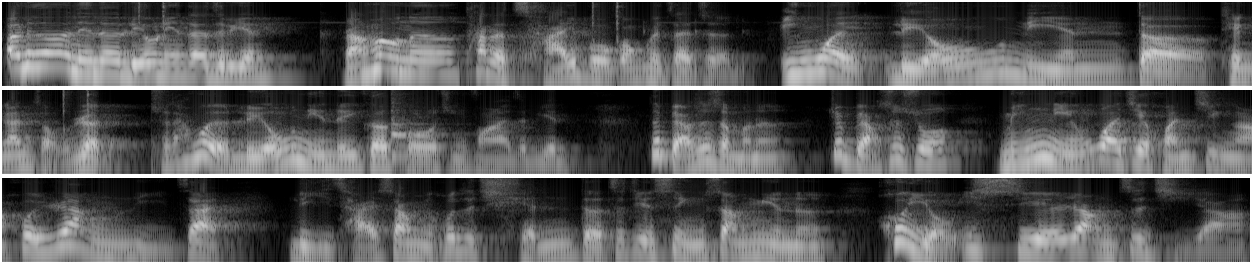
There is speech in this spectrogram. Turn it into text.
二零二二年的流年在这边，然后呢，它的财帛宫会在这里，因为流年的天干走刃，所以它会有流年的一颗陀螺星放在这边。这表示什么呢？就表示说明年外界环境啊，会让你在理财上面或者钱的这件事情上面呢，会有一些让自己啊，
